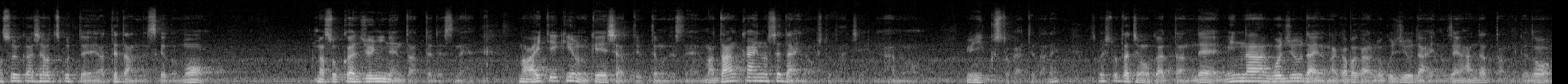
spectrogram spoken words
あ、そういう会社を作ってやってたんですけども、まあ、そこから12年経ってですね、まあ、IT 企業の経営者って言ってもですね、まあ、段階の世代の人たちあのユニックスとかやってたね。そういう人たちが多かったんでみんな50代の半ばから60代の前半だったんだけど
